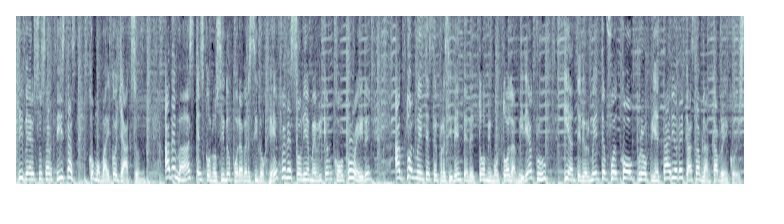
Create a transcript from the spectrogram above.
diversos artistas como Michael Jackson. Además, es conocido por haber sido jefe de Sony American Corporated. Actualmente es el presidente de Tommy Motola Media Group y anteriormente fue copropietario de Casa Blanca Records.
